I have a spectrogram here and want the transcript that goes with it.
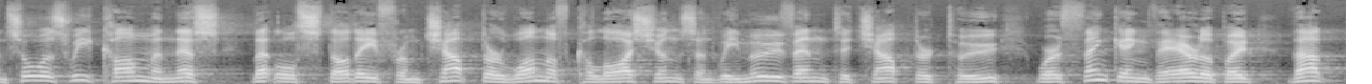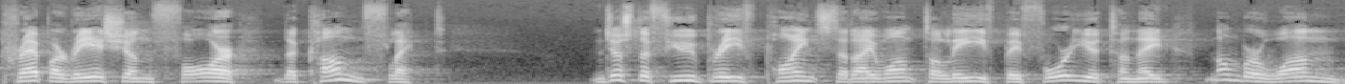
And so, as we come in this little study from chapter 1 of Colossians and we move into chapter 2, we're thinking there about that preparation for the conflict. And just a few brief points that I want to leave before you tonight. Number one,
